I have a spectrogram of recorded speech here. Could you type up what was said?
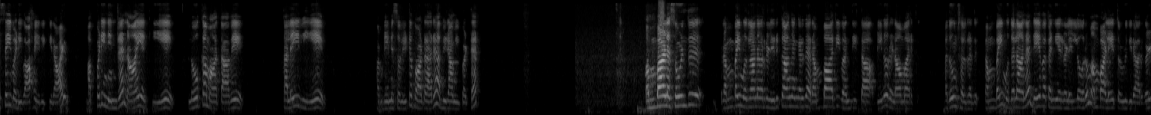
இசை வடிவாக இருக்கிறாள். அப்படி நின்ற நாயக்கியே லோக மாதாவே தலைவியே அப்படின்னு சொல்லிட்டு பாடுறாரு அபிராமி பட்டர். அம்பாளை சூழ்ந்து ரம்பை முதலானவர்கள் இருக்காங்கங்கிறத ரம்பாதி வந்திதா அப்படின்னு ஒரு நாமா இருக்கு. அதுவும் சொல்றது. ரம்பை முதலான தேவ கன்னியர்கள் எல்லோரும் அம்பாளையே தொழுகிறார்கள்.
